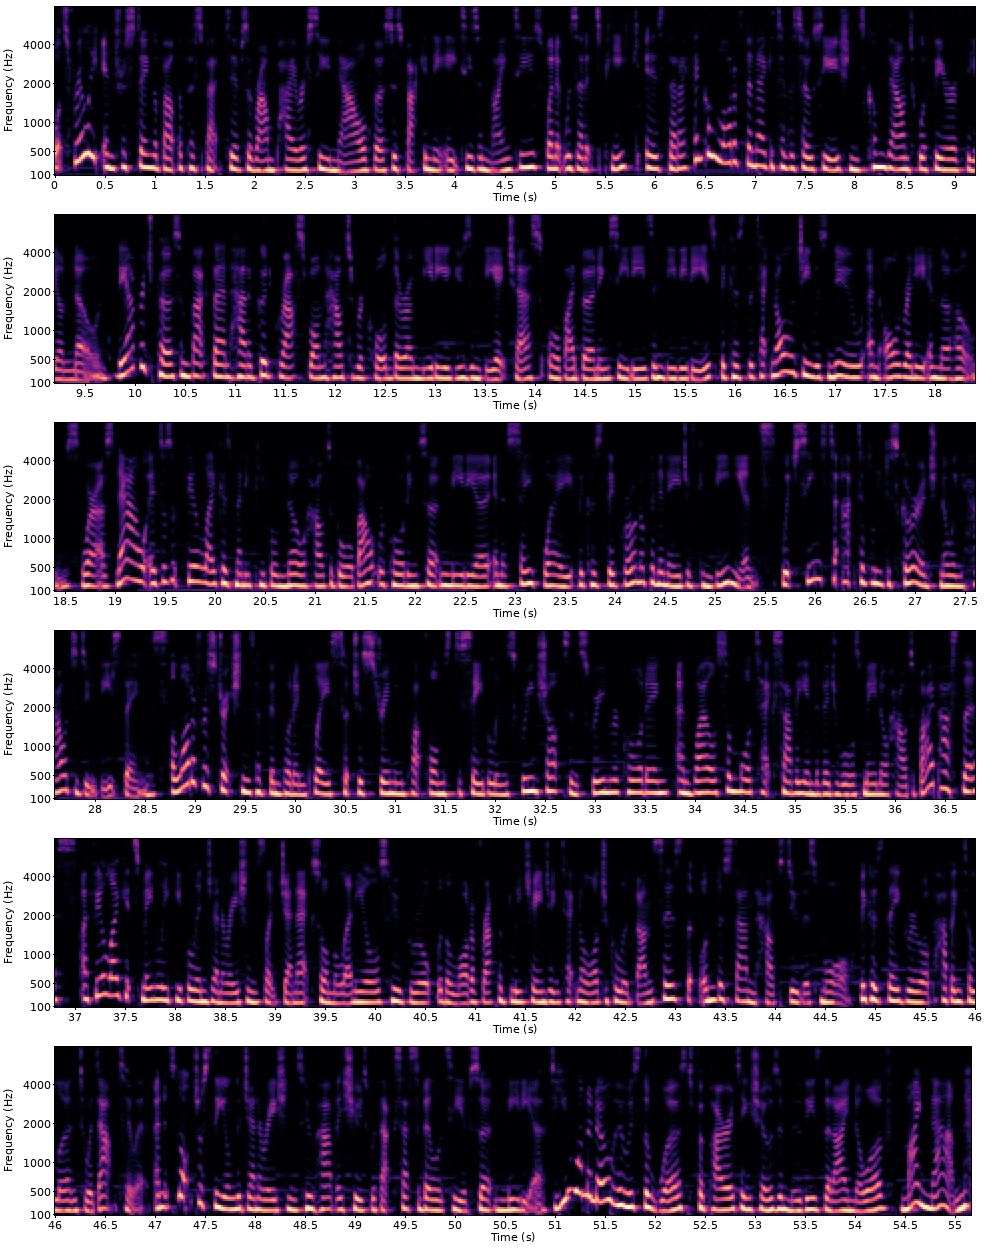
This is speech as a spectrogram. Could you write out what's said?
What's really interesting about the perspectives around piracy now versus back in the 80s and 90s when it was at its peak is that I think a lot of the negative associations come down to a fear of the unknown. The average person back then had a good grasp on how to record their own media using VHS or by burning CDs and DVDs because the technology was new and already in their homes. Whereas now, it doesn't feel like as many people know how to go about recording certain media in a safe way because they've grown up in an age of convenience, which seems to actively discourage knowing how to do these things. A lot of restrictions have been put in place, such as streaming platforms disabling screenshots and screen recording. And while some more tech savvy individuals may know how to bypass this, I feel like it's mainly people in generations like Gen X or millennials who grew up with a lot of rapidly changing technological advances that understand how to do this more, because they grew up having to learn to adapt to it. And it's not just the younger generations who have issues with accessibility of certain media. Do you want to know who is the worst for pirating shows and movies that I know of? My nan.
